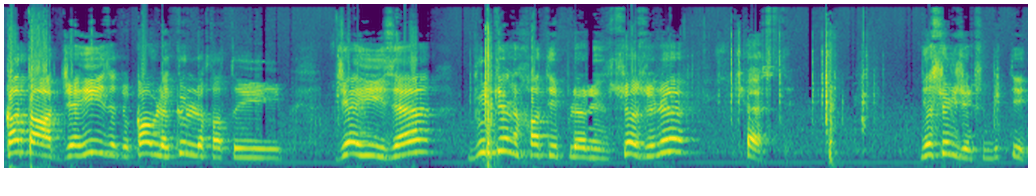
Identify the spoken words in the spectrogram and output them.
Kata cehizetu kavle külli hatib. Cehize bütün hatiplerin sözünü kesti. Ne söyleyeceksin? Bitti.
